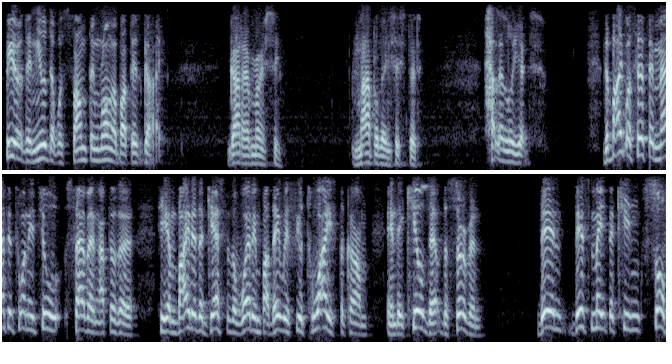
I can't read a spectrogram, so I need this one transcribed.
spirit, they knew there was something wrong about this guy. God have mercy. My brother and sister. Hallelujah. The Bible says in Matthew 22, 7, after the he invited the guests to the wedding, but they refused twice to come, and they killed the, the servant. Then this made the king so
